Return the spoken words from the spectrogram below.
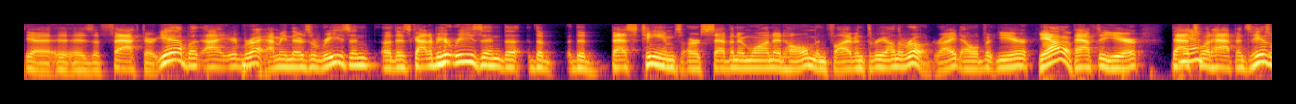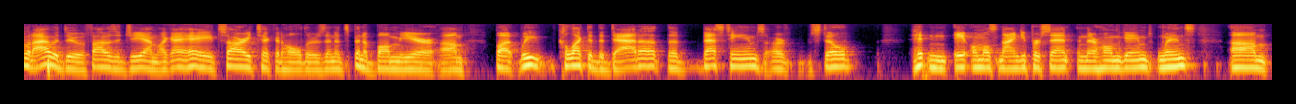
yeah, is a factor. Yeah, but I, right. I mean, there's a reason. Uh, there's got to be a reason. The the the best teams are seven and one at home and five and three on the road. Right, over year, yeah, after year. That's yeah. what happens. Here's what I would do if I was a GM. Like, hey, sorry, ticket holders, and it's been a bum year. Um, but we collected the data. The best teams are still hitting eight, almost ninety percent in their home games wins. Um,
